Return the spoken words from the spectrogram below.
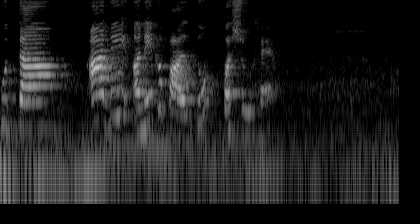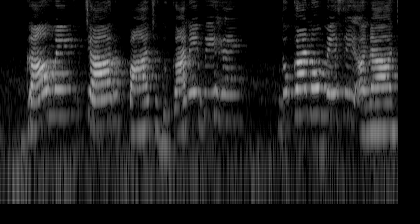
कुत्ता आदि अनेक पालतू पशु हैं। गाँव में चार पाँच दुकानें भी हैं। दुकानों में से अनाज,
